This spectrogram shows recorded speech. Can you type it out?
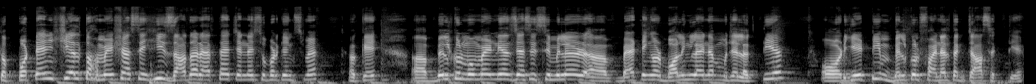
तो पोटेंशियल तो हमेशा से ही ज़्यादा रहता है चेन्नई सुपर किंग्स में ओके बिल्कुल मुंबई इंडियंस जैसी सिमिलर बैटिंग और बॉलिंग लाइनअप मुझे लगती है और ये टीम बिल्कुल फाइनल तक जा सकती है।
